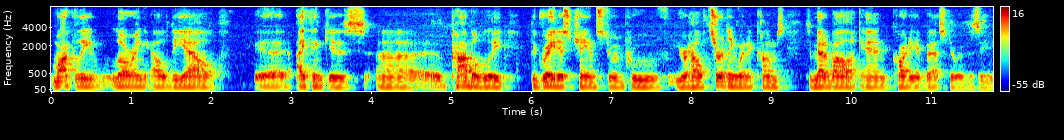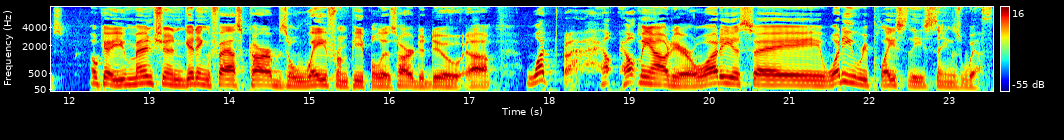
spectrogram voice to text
markedly lowering LDL, uh, I think is uh, probably the greatest chance to improve your health, certainly when it comes to metabolic and cardiovascular disease. Okay, you mentioned getting fast carbs away from people is hard to do. Uh, what help, help me out here? What do you say? What do you replace these things with?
